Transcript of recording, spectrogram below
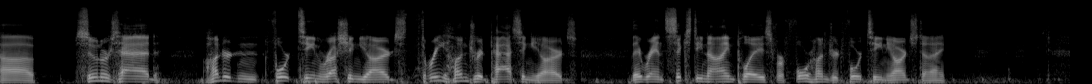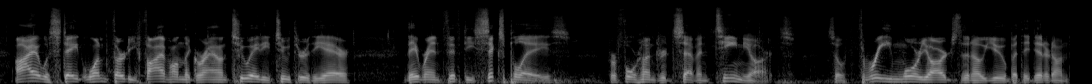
Uh, Sooners had 114 rushing yards, 300 passing yards. They ran 69 plays for 414 yards tonight. Iowa State 135 on the ground, 282 through the air. They ran 56 plays for 417 yards. So three more yards than OU, but they did it on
